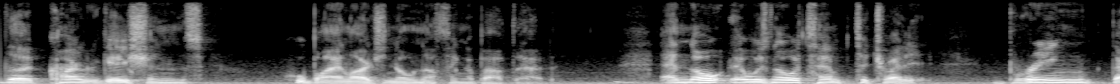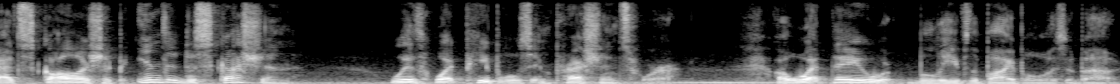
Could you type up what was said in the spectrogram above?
the congregations who by and large know nothing about that. And no, there was no attempt to try to bring that scholarship into discussion with what people's impressions were or what they were, believed the Bible was about.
